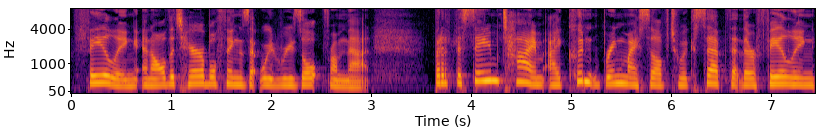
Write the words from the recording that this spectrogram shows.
failing and all the terrible things that would result from that. But at the same time, I couldn't bring myself to accept that their failing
